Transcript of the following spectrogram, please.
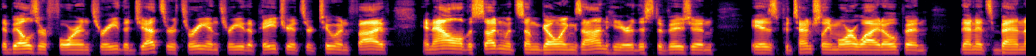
the Bills are 4 and 3, the Jets are 3 and 3, the Patriots are 2 and 5, and now all of a sudden with some goings on here, this division is potentially more wide open than it's been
